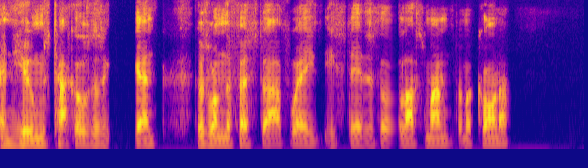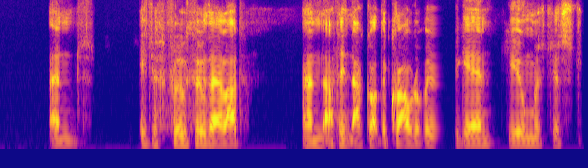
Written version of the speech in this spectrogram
and Hume's tackles again. There was one in the first half where he, he stayed as the last man from a corner, and he just flew through there, lad. And I think that got the crowd up again. Hume was just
